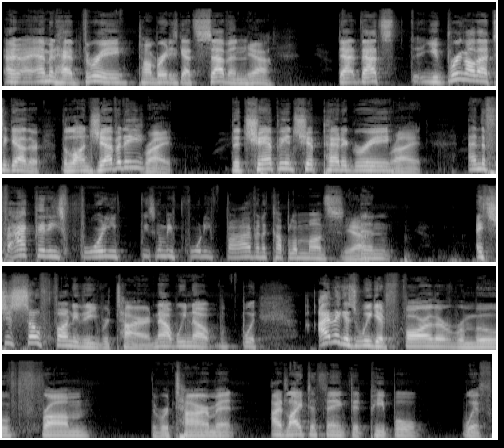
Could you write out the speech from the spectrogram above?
and Emmitt had 3, Tom Brady's got 7. Yeah. That that's you bring all that together. The longevity, right? The championship pedigree, right? And the fact that he's 40 he's going to be 45 in a couple of months. Yeah. And it's just so funny that he retired. Now we know we, I think as we get farther removed from the retirement, I'd like to think that people with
